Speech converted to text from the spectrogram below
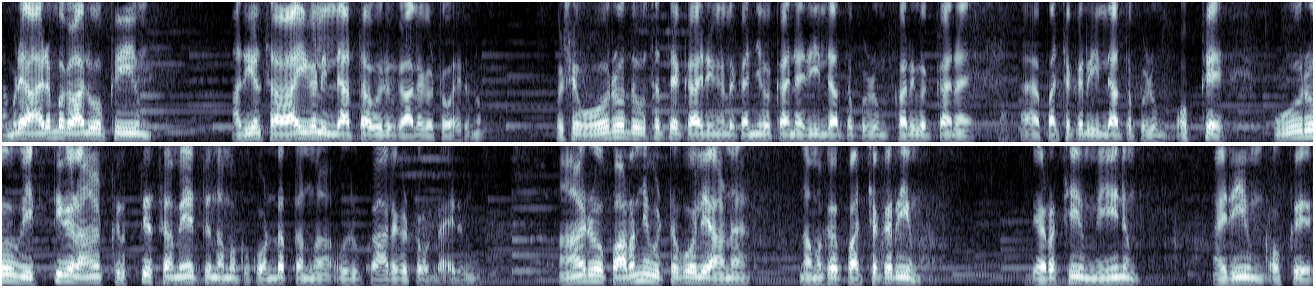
നമ്മുടെ ആരംഭകാലമൊക്കെയും അധികം സഹായികളില്ലാത്ത ഒരു കാലഘട്ടമായിരുന്നു. പക്ഷേ ഓരോ ദിവസത്തെ കാര്യങ്ങൾ കഞ്ഞി വെക്കാൻ അരിയില്ലാത്തപ്പോഴും കറി വെക്കാൻ പച്ചക്കറി ഇല്ലാത്തപ്പോഴും ഒക്കെ ഓരോ വ്യക്തികൾ ആ കൃത്യസമയത്ത് നമുക്ക് കൊണ്ടെത്തന്ന ഒരു കാലഘട്ടം ഉണ്ടായിരുന്നു. ആരോ പറഞ്ഞു വിട്ട പോലെയാണ് നമുക്ക് പച്ചക്കറിയും ഇറച്ചിയും മീനും അരിയും ഒക്കെ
